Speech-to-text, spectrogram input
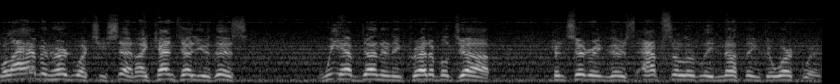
Well, I haven't heard what she said. I can tell you this. We have done an incredible job considering there's absolutely nothing to work with.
